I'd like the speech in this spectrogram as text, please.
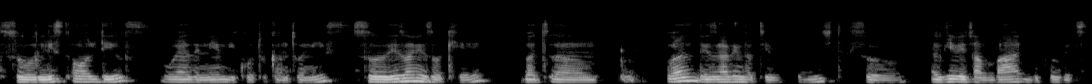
So list all deals where the name equal to Cantonese. So this one is okay, but um, well, there's nothing that you've changed. So I'll give it a bad because it's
